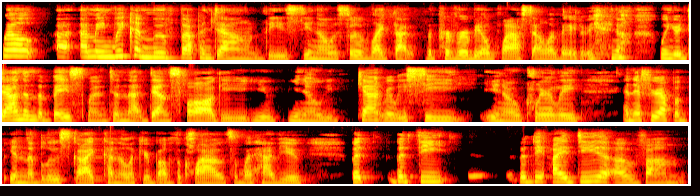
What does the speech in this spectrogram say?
well, I mean, we can move up and down these, you know, it's sort of like that the proverbial glass elevator. You know, when you're down in the basement in that dense fog, you you you know you can't really see, you know, clearly. And if you're up in the blue sky, kind of like you're above the clouds and what have you. But but the but the idea of um,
